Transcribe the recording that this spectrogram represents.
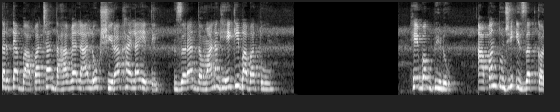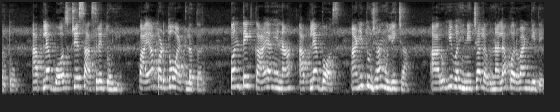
तर त्या बापाच्या दहाव्याला लोक शिरा खायला येतील जरा दमानं घे की बाबा तू. हे बघ भिडू आपण तुझी इज्जत करतो. आपल्या बॉसचे सासरे तुम्ही. पाया पडतो वाटलं तर. पण ते काय आहे ना आपल्या बॉस आणि तुझ्या मुलीच्या. आरोही वहिनीच्या लग्नाला परवानगी दे.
